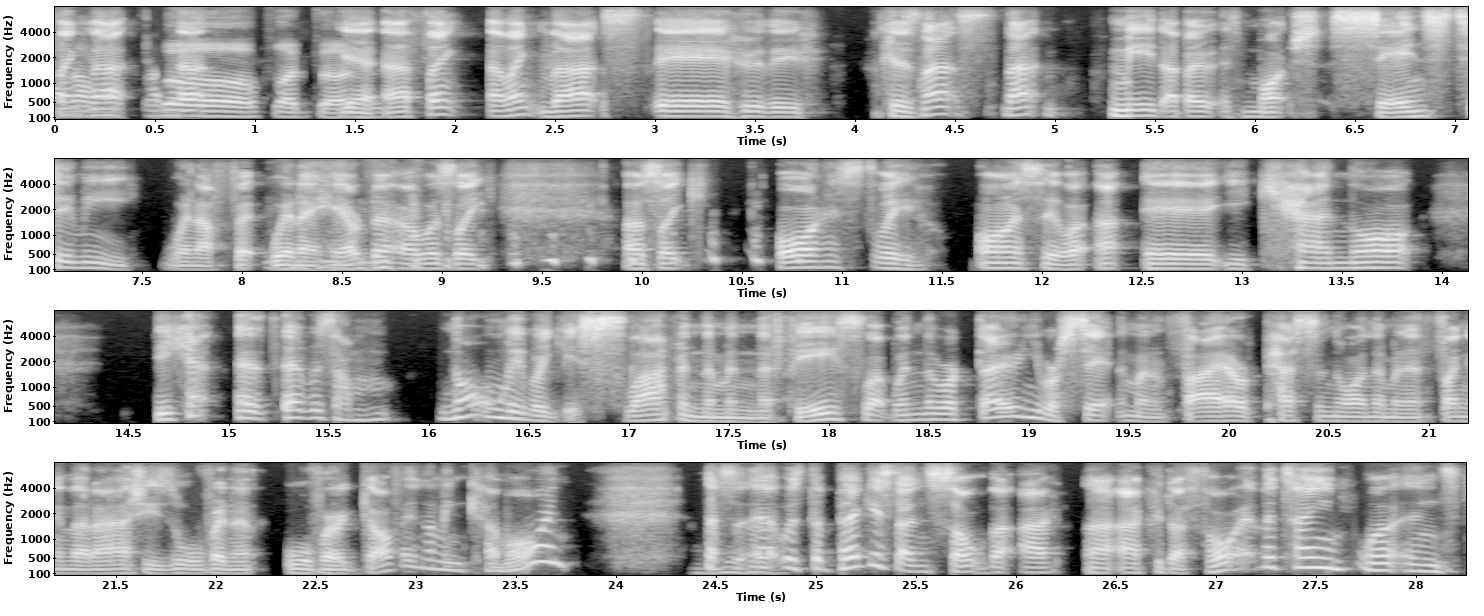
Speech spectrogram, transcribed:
think that, oh, fantastic. yeah, I think I think that's uh, who they because that's that made about as much sense to me when I fit, when I heard it. I was like, I was like, honestly, honestly, like, uh, you cannot, you can't. It, it was a not only were you slapping them in the face, like when they were down, you were setting them on fire, pissing on them, and flinging their ashes over and over a Govan. I mean, come on, That's, it was the biggest insult that I that I could have thought at the time. And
